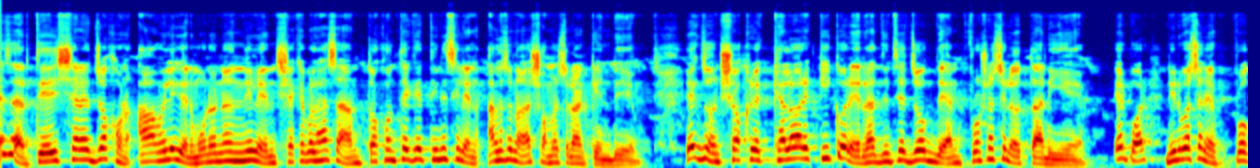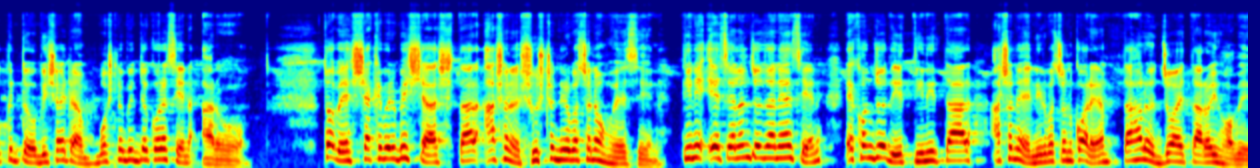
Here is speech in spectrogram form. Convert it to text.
হাজার তেইশ সালে যখন আওয়ামী লীগের মনোনয়ন নিলেন শেখেবুল হাসান, তখন থেকে তিনি ছিলেন আলোচনা সমালোচনার কেন্দ্রে। একজন সক্রিয় খেলোয়াড় কী করে রাজনীতিতে যোগ দেন প্রশ্ন ছিল তা নিয়ে। এরপর নির্বাচনে প্রকৃত বিষয়টা প্রশ্নবিদ্ধ করেছেন আরও। তবে সাকিবের বিশ্বাস তার আসনে সুষ্ঠু নির্বাচনও হয়েছেন। তিনি এ চ্যালেঞ্জও জানিয়েছেন, এখন যদি তিনি তার আসনে নির্বাচন করেন, তাহলে জয় তারই হবে।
